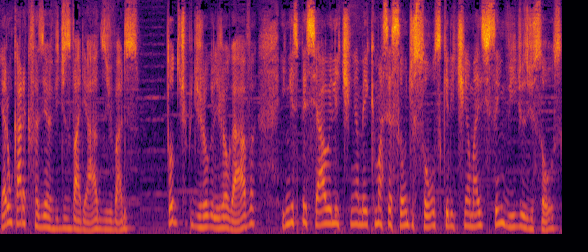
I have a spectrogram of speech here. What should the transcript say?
era um cara que fazia vídeos variados de vários todo tipo de jogo ele jogava. Em especial ele tinha meio que uma sessão de Souls que ele tinha mais de 100 vídeos de Souls.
